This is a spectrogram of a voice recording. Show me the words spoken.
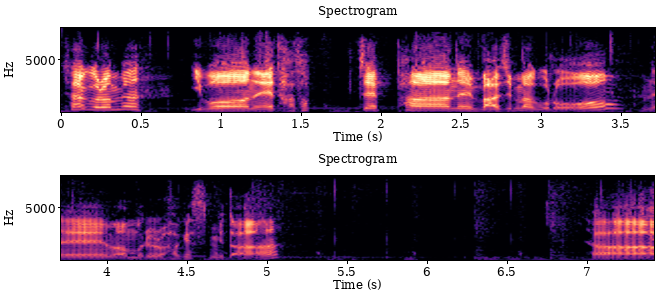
자, 그러면 이번에 다섯째 판을 마지막으로 네, 마무리를 하겠습니다. 자,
